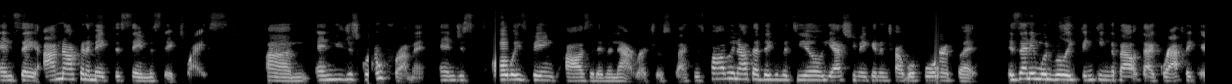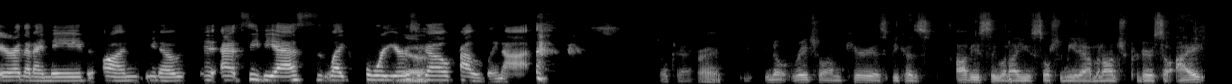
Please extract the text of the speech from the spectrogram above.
and say, I'm not going to make the same mistake twice um, and you just grow from it and just always being positive in that retrospect. It's probably not that big of a deal. Yes you may get in trouble for it but is anyone really thinking about that graphic error that i made on you know at cbs like four years yeah. ago? Probably not. Okay. Right. You know rachel i'm curious because obviously when i use social media i'm an entrepreneur so i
